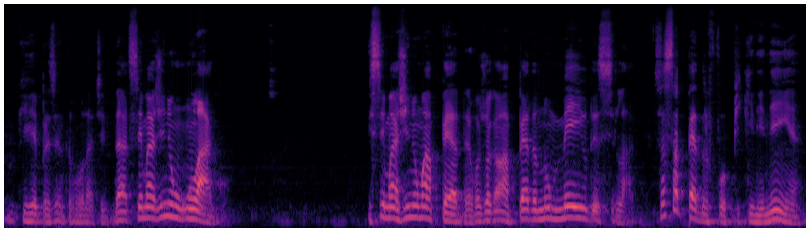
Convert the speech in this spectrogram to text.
do, que representa a volatilidade, você imagine um, um lago. E se imagine uma pedra. Eu vou jogar uma pedra no meio desse lago. Se essa pedra for pequenininha,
